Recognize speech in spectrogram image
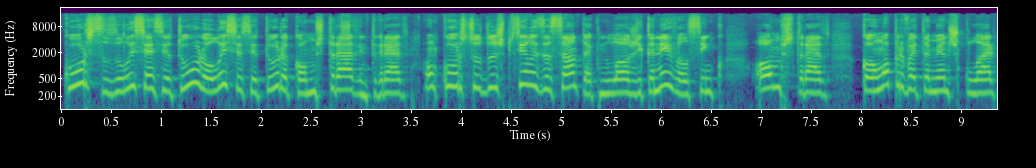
curso de licenciatura ou licenciatura com mestrado integrado, um curso de especialização tecnológica nível 5 ou mestrado com aproveitamento escolar,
